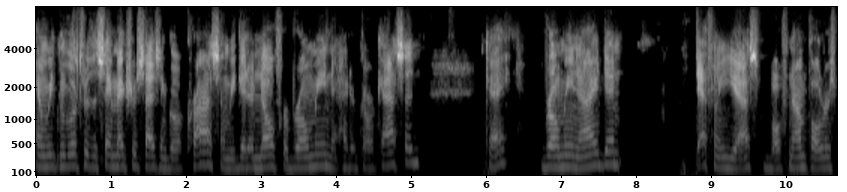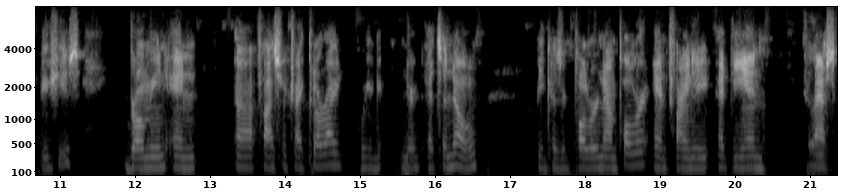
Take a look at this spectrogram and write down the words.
And we can go through the same exercise and go across, and we get a no for bromine and hydrochloric acid. Okay, bromine and iodine, definitely yes, both nonpolar species. Bromine and uh, phosphorus trichloride, we that's a no because of polar nonpolar. And finally, at the end, the last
